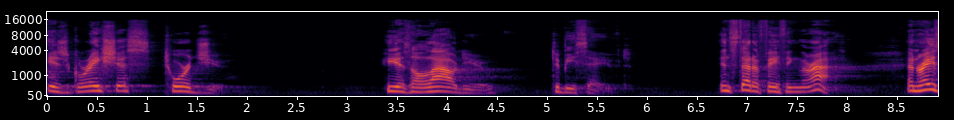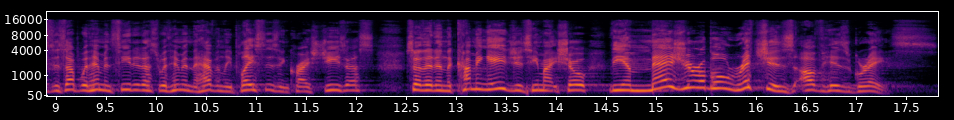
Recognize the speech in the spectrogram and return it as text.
is gracious towards you. he has allowed you to be saved instead of facing the wrath and raised us up with him and seated us with him in the heavenly places in Christ Jesus, so that in the coming ages he might show the immeasurable riches of his grace.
